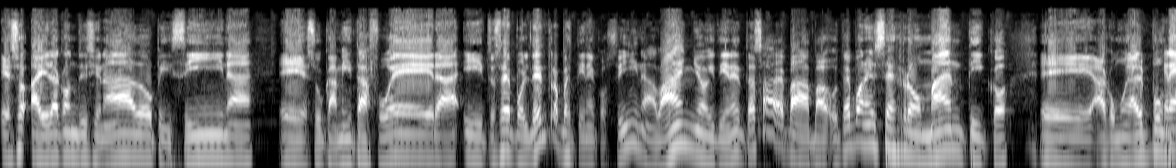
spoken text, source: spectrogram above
Eso, aire acondicionado, piscina, eh, su camita afuera. Y entonces por dentro, pues tiene cocina, baño y tiene, usted sabe, para usted ponerse romántico, eh, acumular puntitos.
